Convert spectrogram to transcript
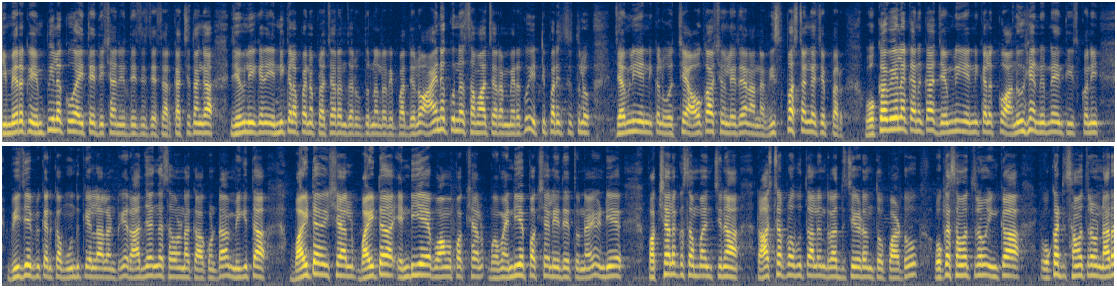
ఈ మేరకు ఎంపీలకు అయితే దిశానిర్దేశం చేశారు. ఖచ్చితంగా జమిలీ ఎన్నికలపైన ప్రచారం జరుగుతున్న నేపథ్యంలో ఆయనకున్న సమాచారం మేరకు ఎట్టి పరిస్థితుల్లో జమిలీ ఎన్నికలు వచ్చే అవకాశం లేదని అన్న విస్పష్టంగా చెప్పారు. ఒకవేళ కనుక జమిలీ ఎన్నికలకు అనూహ్య నిర్ణయం తీసుకొని బీజేపీ కనుక ముందుకెళ్ళాలంటే రాజ్యాంగ సవరణ కాకుండా మిగతా బయట విషయాలు బయట ఎన్డీఏ వామపక్షాలు ఎన్డీఏ పక్షాలు ఏదైతే ఉన్నాయో ఎన్డీఏ పక్షాలకు సంబంధించిన రాష్ట్ర ప్రభుత్వాలను రద్దు చేయడంతో పాటు ఒక సంవత్సరం ఇంకా ఒకటి సంవత్సరం నర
